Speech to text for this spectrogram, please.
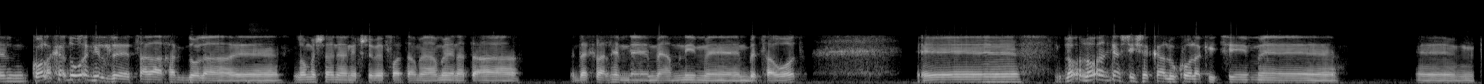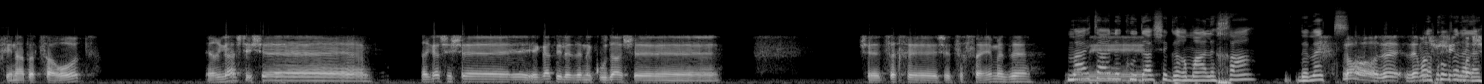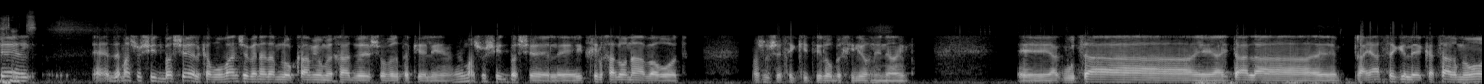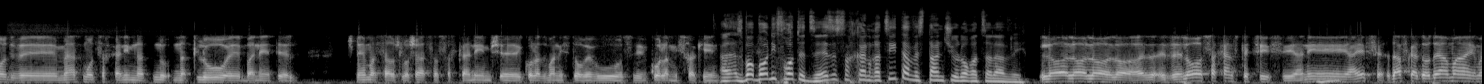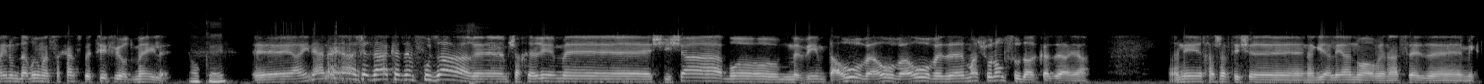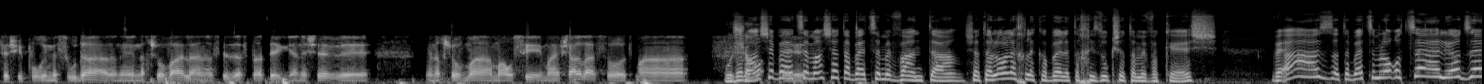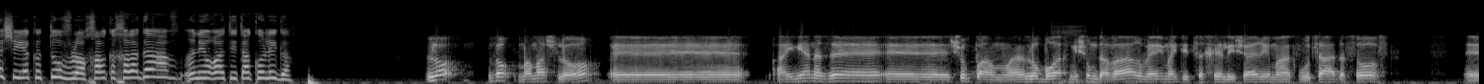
אה, כל הכדורגל זה צרה אחת גדולה. אה, לא משנה, אני חושב איפה אתה מאמן, אתה... בדרך כלל הם אה, מאמנים אה, בצרות. לא, לא הרגשתי שכלו כל הקיצים מבחינת הצרות. הרגשתי ש... הרגשתי שהגעתי לאיזה נקודה ש... שצריך, שצריך לסיים את זה. מה אני- הייתה הנקודה שגרמה לך? באמת? לא, זה, זה משהו לקום וללכת. אה, זה משהו שהתבשל, כמובן שבן אדם לא קם יום אחד ושובר את הכלים, זה משהו שהתבשל, אה, התחיל חלון העברות, משהו שחיכיתי לו בכיליון עיניים. אה, הקבוצה הייתה לה, היה סגל קצר מאוד ומעט מאוד שחקנים נטלו בנטל. 12-13 שחקנים שכל הזמן הסתובבו סביב כל המשחקים. אז בוא, בוא נפרוט את זה, איזה שחקן רצית וסטנצ'יו לא רצה להביא. לא, לא, לא, לא, זה- לא שחקן ספציפי, אני, ההפך, דווקא אתה יודע מה, אם היינו מדברים על שחקן ספציפי עוד מילא. אוקיי. אה, העניין היה שזה היה כזה מפוזר, אה, משחררים אה, שישה, בו מביאים את ההוא וההוא וההוא, וזה משהו לא מסודר כזה היה. אני חשבתי שנגיע לינואר ונעשה איזה מקצה שיפורים מסודר, נחשוב הלאה, נעשה איזה אסטרטגיה, נשב אה, ונחשוב מה, מה עושים, מה אפשר לעשות, מה... ומה שבעצם, אה, מה שאתה בעצם הבנת, שאתה לא הולך לקבל את החיזוק שאתה מבקש, ואז אתה בעצם לא רוצה להיות זה שיהיה כתוב לו אחר כך על הגב, אני הורדתי את עכו ליגה. לא, לא, ממש לא. אה, העניין הזה, אה, שוב פעם, לא בורח משום דבר, ואם הייתי צריך להישאר עם הקבוצה עד הסוף, אה,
